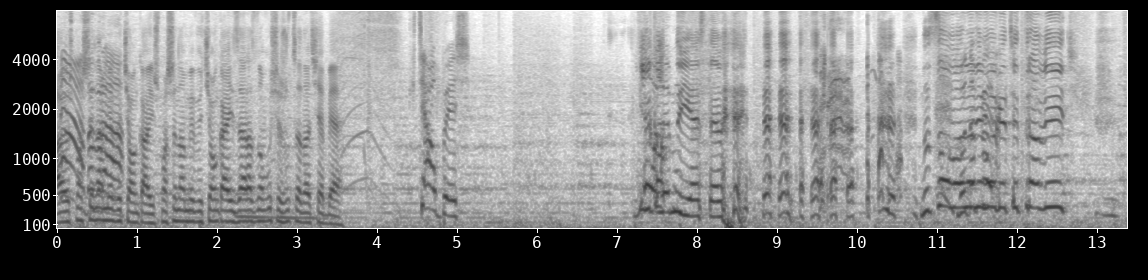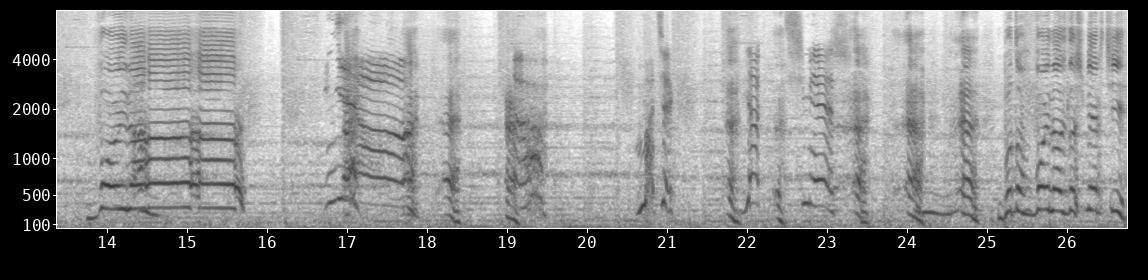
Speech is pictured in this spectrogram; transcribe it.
A już maszyna Dobra. mnie wyciąga, już maszyna mnie wyciąga i zaraz znowu się rzucę na ciebie. Chciałbyś. Wilgotny jestem. no co, Bo ale nie dopiero- mogę cię trafić. Wojna! Nie! Ach. Maciek! Jak śmiesz! Bo to wojna do śmierci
